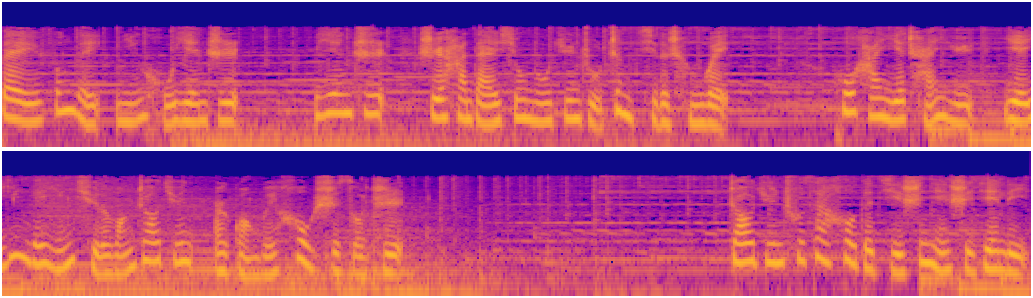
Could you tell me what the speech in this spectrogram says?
被封为宁胡胭脂。胭脂是汉代匈奴君主正妻的称谓。呼韩邪单于也因为迎娶了王昭君而广为后世所知。昭君出塞后的几十年时间里，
